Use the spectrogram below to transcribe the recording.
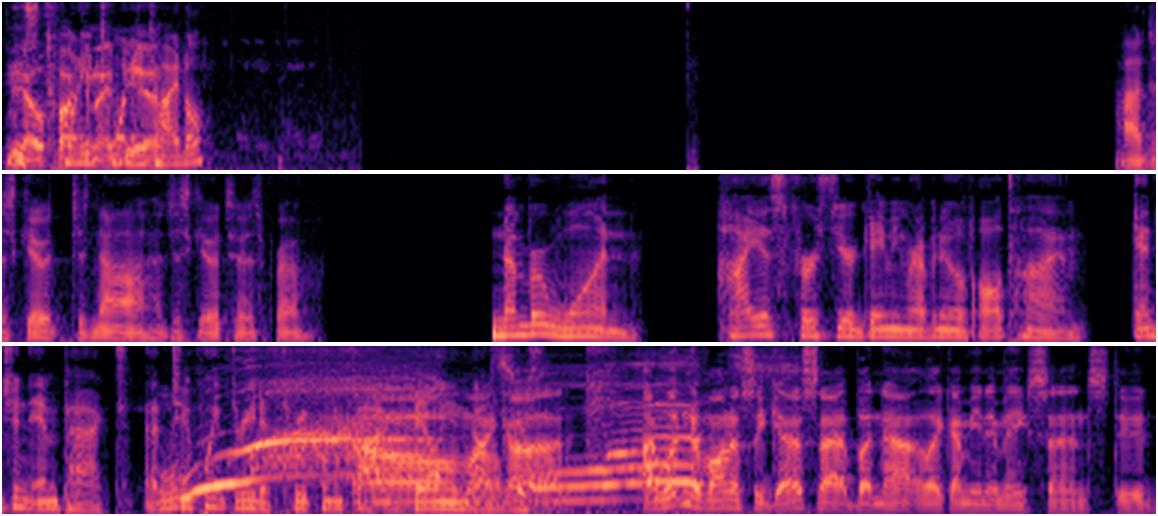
This no fucking 2020 idea. title. Ah, just give it just nah, just give it to us, bro. Number one, highest first year gaming revenue of all time. Genshin Impact at 2.3 to 3.5 billion Oh my dollars. god. I wouldn't have honestly guessed that, but now like I mean it makes sense, dude.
